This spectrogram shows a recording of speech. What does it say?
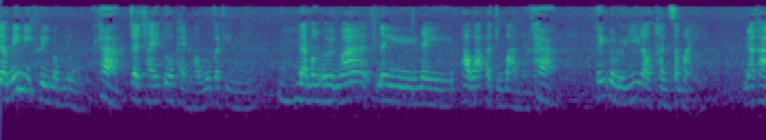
จะไม่มีครีมบำรุง ค่ะ จะใช้ตัวแผ่นเขาวัวกระทิงนี้อือฮึ แต่บังเอิญว่าในในภาวะปัจจุบันนะคะค่ะเทคโนโลยีเราทันสมัยนะคะ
